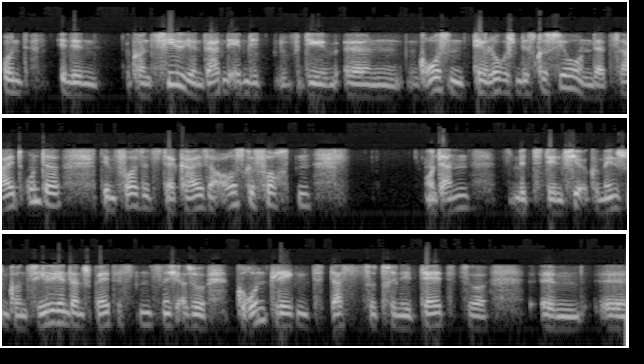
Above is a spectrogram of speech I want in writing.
Und in den Konzilien werden eben die, die äh, großen theologischen Diskussionen der Zeit unter dem Vorsitz der Kaiser ausgefochten Und dann mit den vier ökumenischen Konzilien dann spätestens nicht, also grundlegend das zur Trinität, zur ähm, äh,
